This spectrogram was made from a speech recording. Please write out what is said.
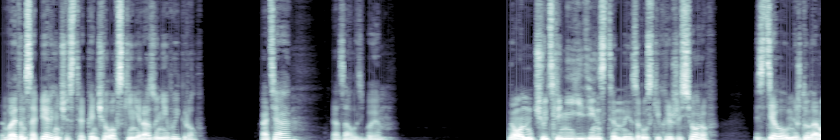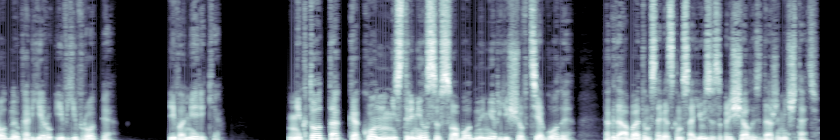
В этом соперничестве Кончаловский ни разу не выиграл. Хотя, казалось бы... Но он чуть ли не единственный из русских режиссеров сделал международную карьеру и в Европе, и в Америке. Никто так, как он, не стремился в свободный мир еще в те годы, когда об этом в Советском Союзе запрещалось даже мечтать.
